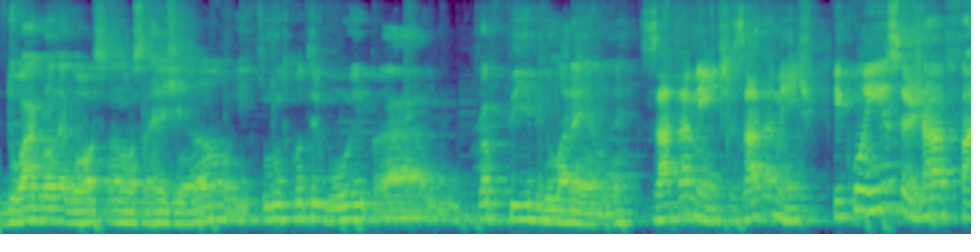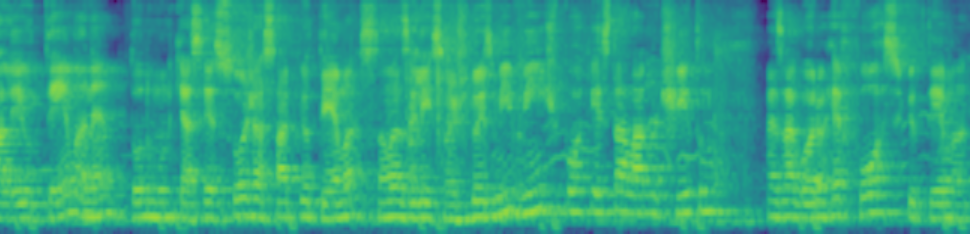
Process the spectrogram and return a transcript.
do agronegócio na nossa região e que muito contribui para o próprio PIB do Maranhão, né? Exatamente, exatamente. E com isso eu já falei o tema, né? Todo mundo que acessou já sabe que o tema são as eleições de 2020, porque está lá no título mas agora eu reforço que o tema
